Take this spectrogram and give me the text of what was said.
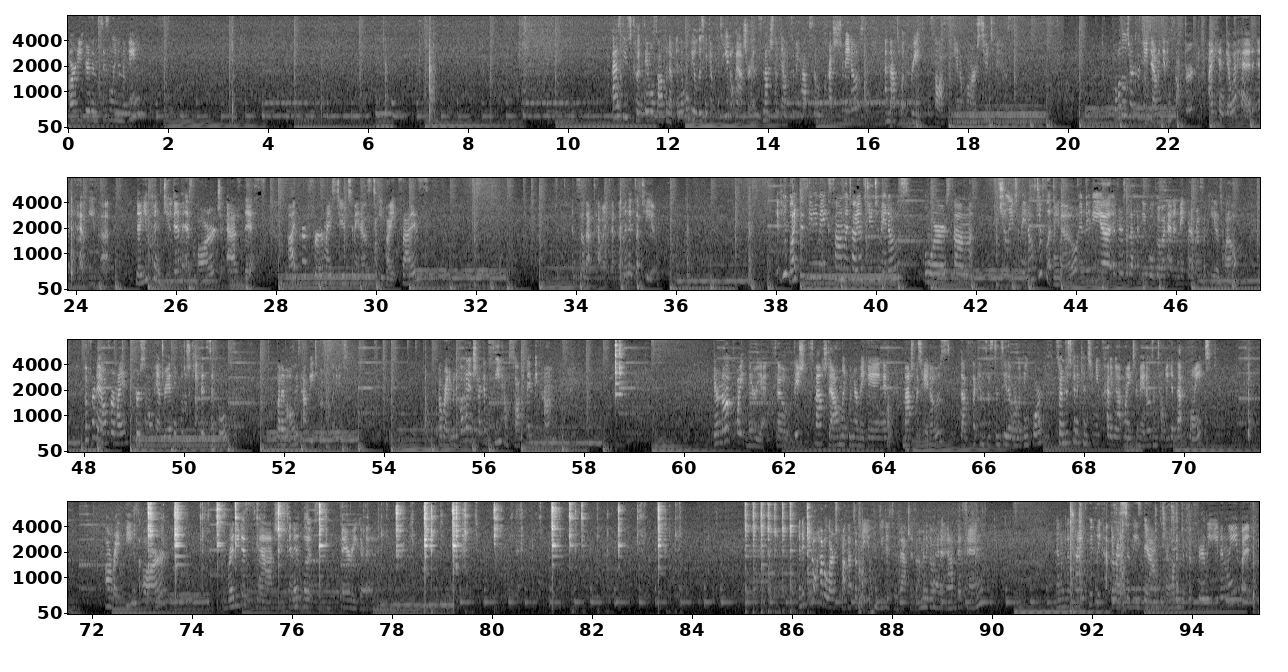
Already hear them sizzling in the pan. As these cook, they will soften up and then we'll be able to take a potato masher and smash them down so we have some crushed tomatoes and that's what creates the sauce in our stewed tomatoes. While those are cooking down and getting softer, I can go ahead and cut these up. Now you can do them as large as this I prefer my stewed tomatoes to be bite size. And so that's how I cut them, and it's up to you. If you'd like to see me make some Italian stewed tomatoes or some chili tomatoes, just let me know. And maybe uh, if there's enough of you, we'll go ahead and make that recipe as well. But for now, for my personal pantry, I think we'll just keep it simple. But I'm always happy to accommodate. All right, I'm gonna go ahead and check and see how soft they've become. Yet, so they should smash down like when you're making mashed potatoes. That's the consistency that we're looking for. So I'm just gonna continue cutting up my tomatoes until we hit that point. All right, these are ready to smash, and it looks very good. And if you don't have a large pot, that's okay. You can do this in batches. I'm gonna go ahead and add this in. Quickly cut the rest of these down because I want them to cook fairly evenly, but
